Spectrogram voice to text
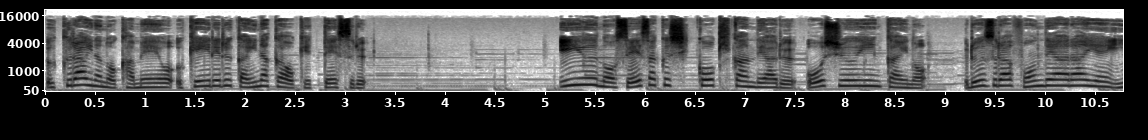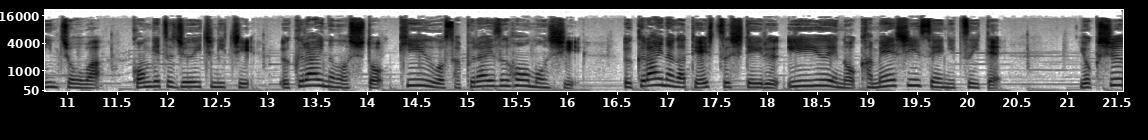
ウクライナの加盟を受け入れるか否かを決定する EU の政策執行機関である欧州委員会のルーズラ・フォンデアライエン委員長は今月11日、ウクライナの首都キーウをサプライズ訪問し、ウクライナが提出している EU への加盟申請について、翌週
